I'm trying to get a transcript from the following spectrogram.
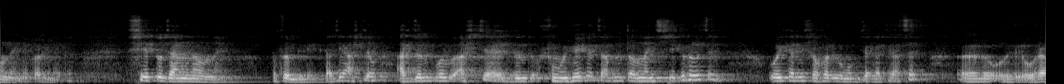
অনলাইনে করেন এটা। সে তো জানে না অনলাইন প্রথম দিকে। কাজে আসলেও একজন বলব, আসছে, একজন সময় হয়ে গেছে, আপনি তো অনলাইন শিখে ফেলেছেন। ওইখানে শহরে অমুক জায়গাতে আছে ওরা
